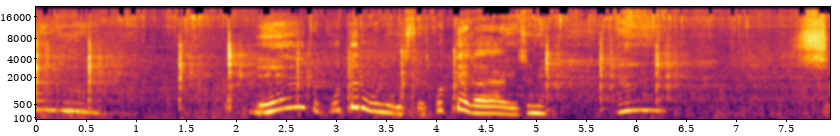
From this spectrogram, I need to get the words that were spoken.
아이고 얘도 꽃대를 올리고 있어요. 꽃대가 요즘에 아, 시-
